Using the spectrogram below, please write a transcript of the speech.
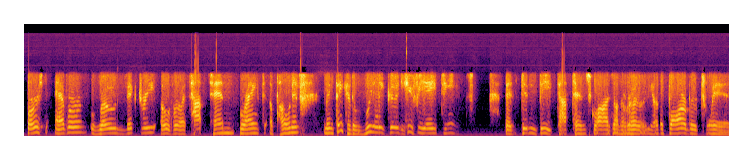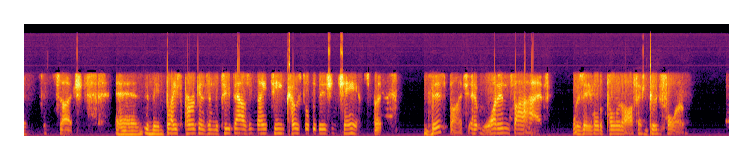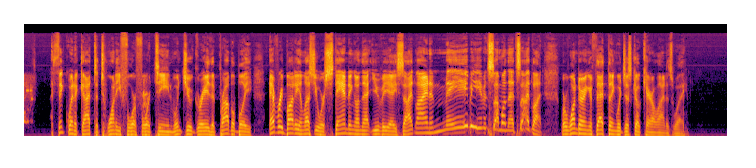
first ever road victory over a top 10 ranked opponent. I mean, think of the really good UVA teams that didn't beat top 10 squads on the road, you know, the Barber twins and such. And I mean, Bryce Perkins in the 2019 Coastal Division champs. But this bunch at one and five was able to pull it off in good form. I think when it got to 24 14, wouldn't you agree that probably everybody, unless you were standing on that UVA sideline and maybe even some on that sideline, were wondering if that thing would just go Carolina's way?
